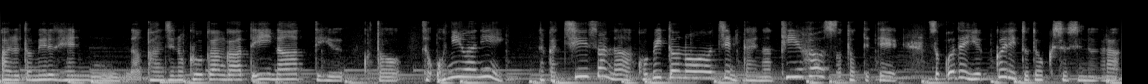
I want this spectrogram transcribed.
あるとメルヘンな感じの空間があっていいなっていうことお庭になんか小さな小人の家みたいなティーハウスを建っててそこでゆっくりと読書しながら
